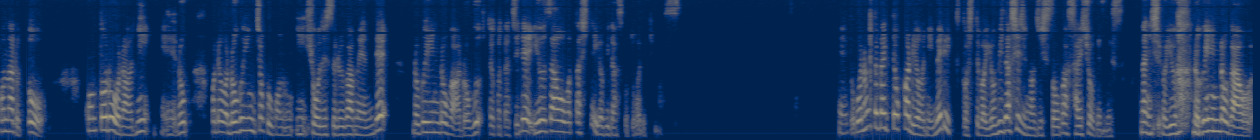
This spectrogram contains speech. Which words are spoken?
となると、コントローラーに、えー、ロこれはログイン直後に表示する画面で、ログインロガーログという形でユーザーを渡して呼び出すことができます。えーと、ご覧いただいて分かるように、メリットとしては呼び出し時の実装が最小限です。何しろ ログインロガーを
